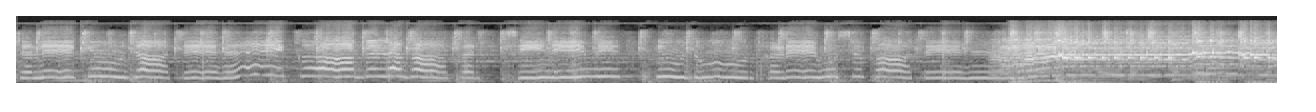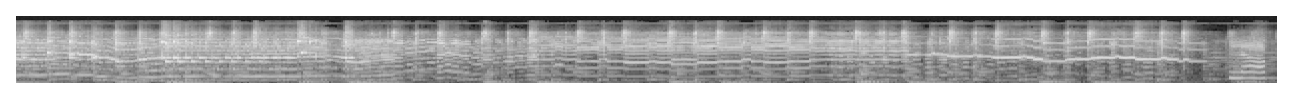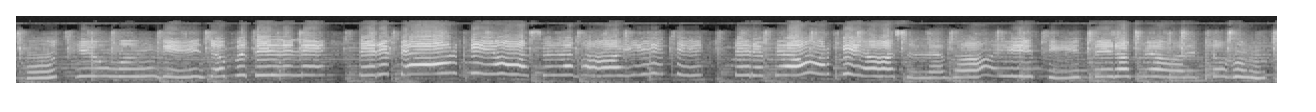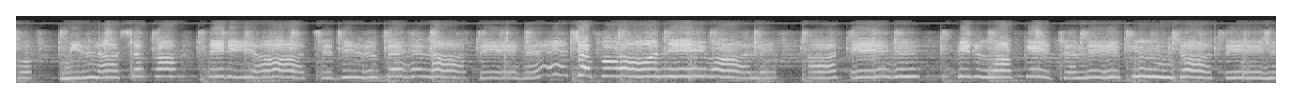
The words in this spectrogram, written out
चले क्यों जाते हैं? एक आग लगा कर सीने में क्यों दूर खड़े मुस्काते हैं? लाखों थे क्यों जाते हैं।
